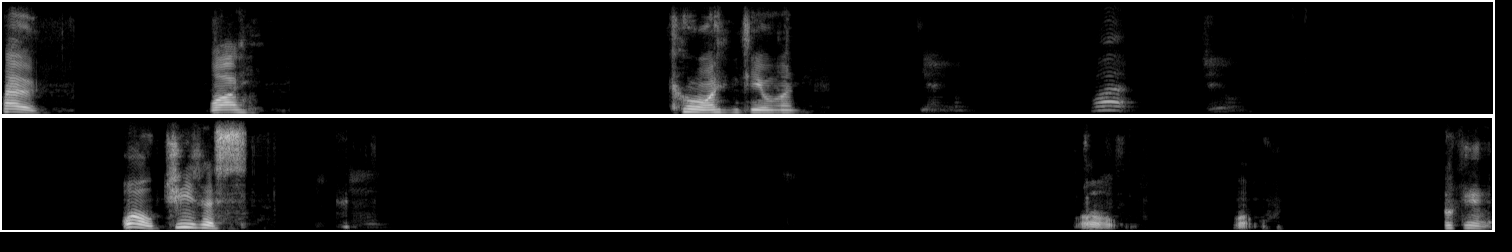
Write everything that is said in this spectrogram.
How? Why? Come on, G1. What? Whoa, Jesus. Whoa. Whoa. Okay.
